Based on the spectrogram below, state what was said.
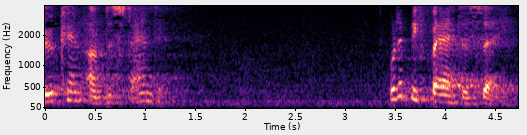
Who can understand it? Would it be fair to say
